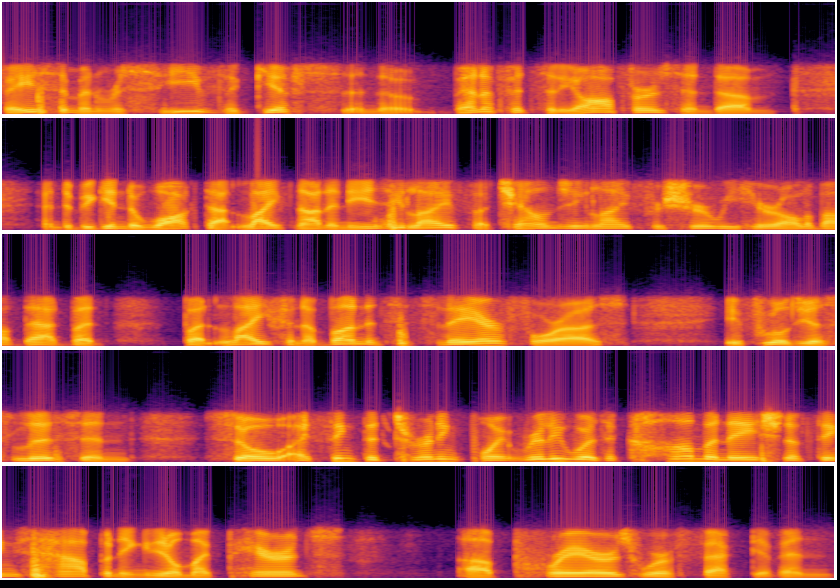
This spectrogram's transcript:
face him and receive the gifts and the benefits that he offers and um and to begin to walk that life. Not an easy life a challenging life for sure we hear all about that but but life in abundance it's there for us if we'll just listen. So i think the turning point really was a combination of things happening. You know my parents uh prayers were effective and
